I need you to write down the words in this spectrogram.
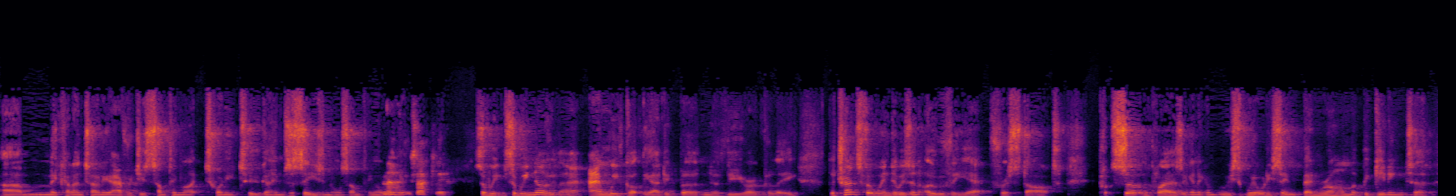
um, Michail Antonio averages something like twenty two games a season or something. Or No, exactly. So we so we know that, and we've got the added burden of the Europa League. The transfer window isn't over yet for a start. But certain players are going to. We we already seen Benrahma beginning to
